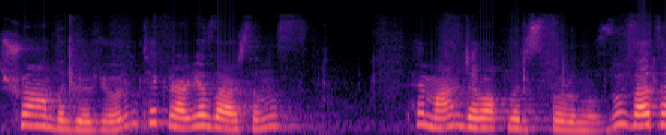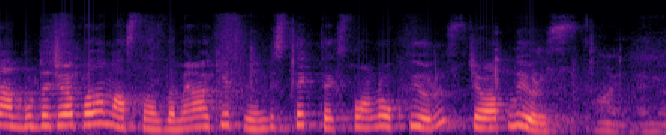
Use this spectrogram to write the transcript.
Şu anda görüyorum. Tekrar yazarsanız hemen cevaplarız sorunuzu. Zaten burada cevap alamazsanız da merak etmeyin. Biz tek tek sonra okuyoruz, cevaplıyoruz. Aynen öyle.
